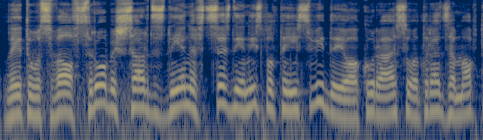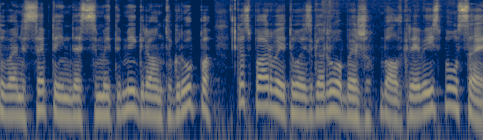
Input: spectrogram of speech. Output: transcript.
Lietuvas valsts robežsardzes dienests sestdien izplatījis video, kurā esot redzama aptuveni 70 migrantu grupa, kas pārvietojas gar robežu Baltkrievijas pusē.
